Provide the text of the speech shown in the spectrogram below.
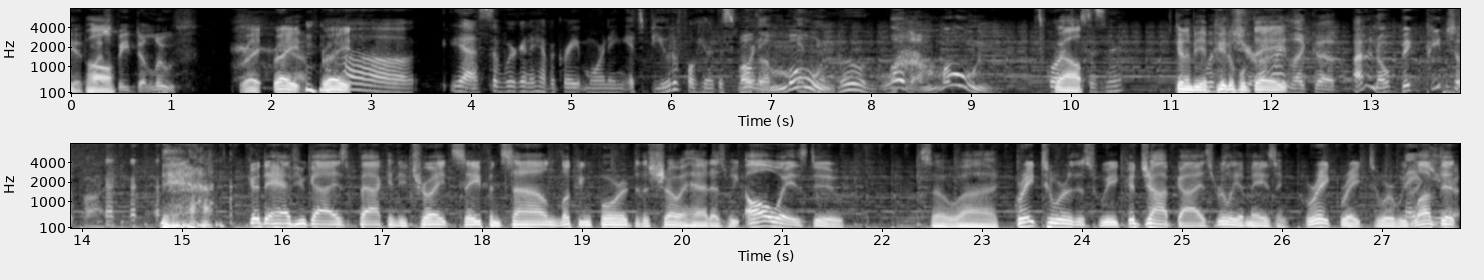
Friday. It Paul. must be Duluth. Right, right, right. Oh, yes, so we're going to have a great morning. It's beautiful here this morning. Oh, morning. the And moon. the moon. Oh, the moon. It's Well, gorgeous, isn't it? It's going to be a Well, hits beautiful your day. eye like a, I don't know, big pizza pie. Yeah. Good to have you guys back in Detroit, safe and sound. Looking forward to the show ahead as we always do. So, uh, great tour this week. Good job, guys. Really amazing. Great, great tour. We Thank loved you. it.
